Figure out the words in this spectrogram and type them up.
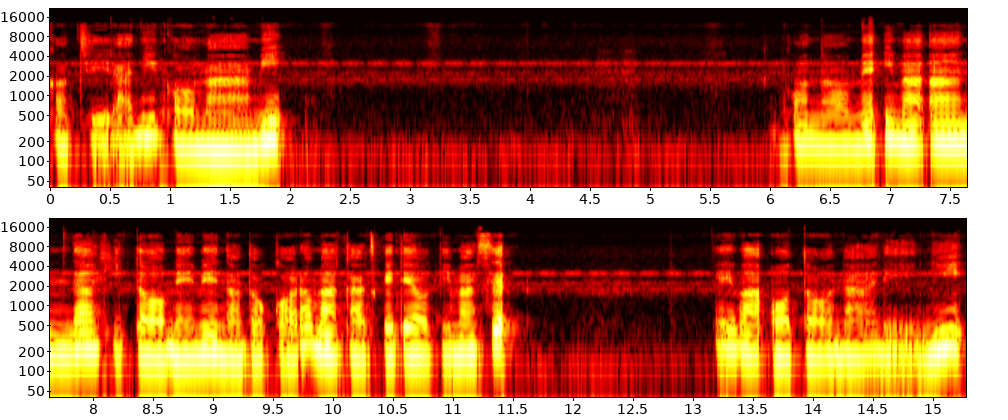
こちらに細編み、この目、今編んだ1目目のところマーカーつけておきます。では、お隣に、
